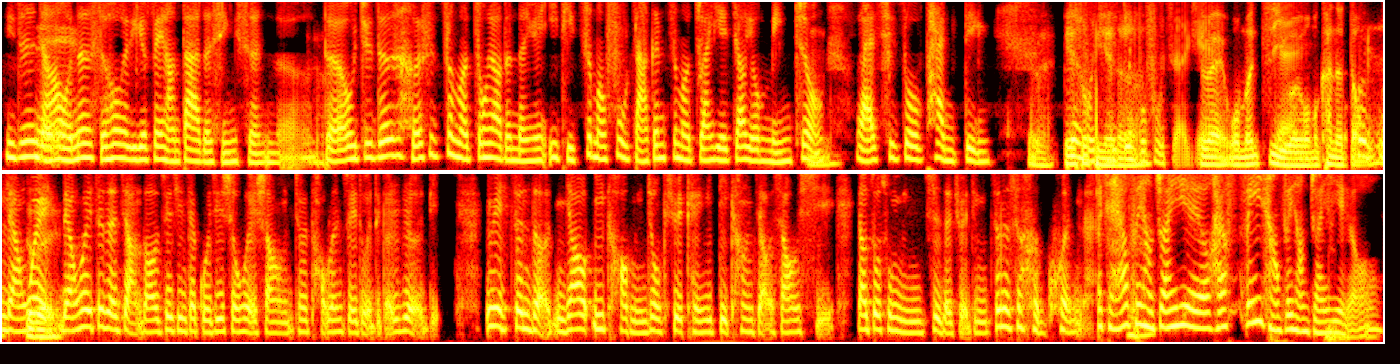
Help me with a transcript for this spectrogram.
你真的讲到我那时候一个非常大的心声了。对，对，我觉得核是这么重要的能源议题，这么复杂跟这么专业，交由民众来去做判定，嗯、对，政府其实并不负责任。对，我们自以为我们看得懂。两位，两位真的讲到最近在国际社会上就讨论最多的一个热点，因为真的你要依靠民众去可以抵抗假消息，要做出明智的决定，真的是很困难，而且还要非常专业哦，嗯、还要非常非常专业哦。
